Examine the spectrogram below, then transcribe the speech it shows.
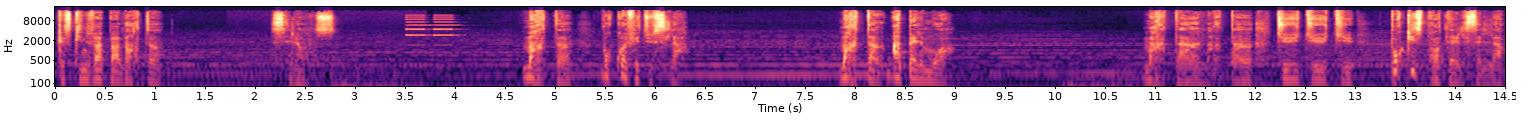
Qu'est-ce qui ne va pas, Martin? Silence. Martin, pourquoi fais-tu cela? Martin, appelle-moi. Martin, Martin, tu, tu, tu. Pour qui se prend-elle celle-là?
